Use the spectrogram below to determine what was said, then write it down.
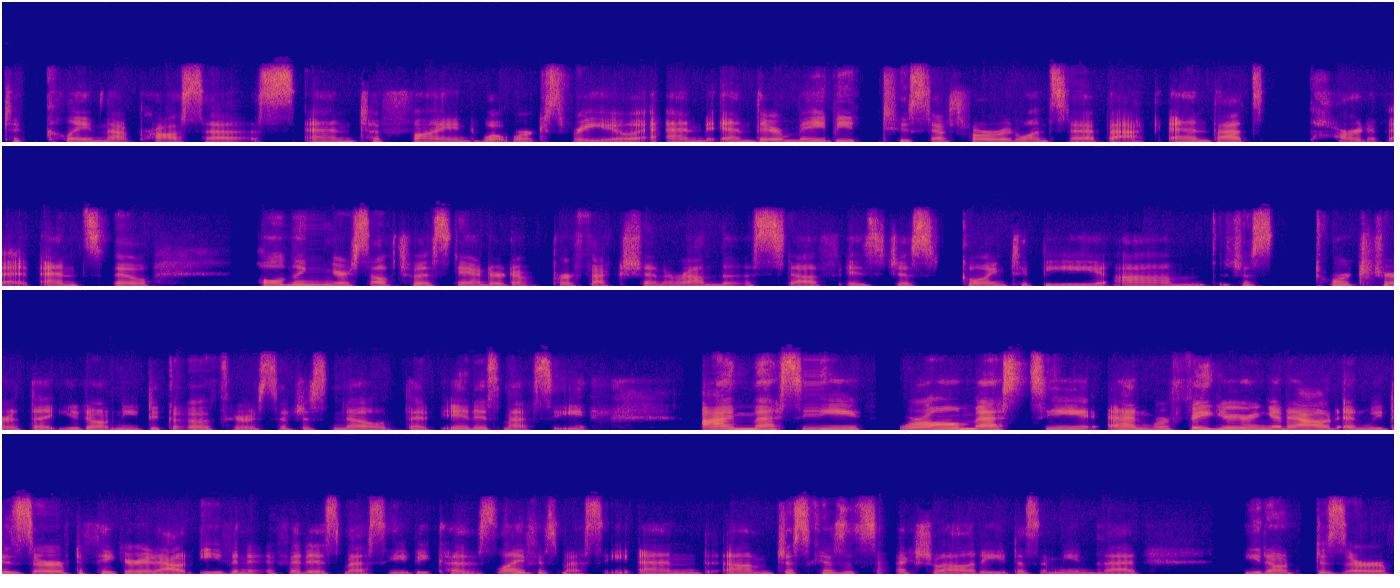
to claim that process and to find what works for you. And and there may be two steps forward, one step back. And that's part of it. And so holding yourself to a standard of perfection around this stuff is just going to be um, just torture that you don't need to go through. So just know that it is messy. I'm messy. We're all messy and we're figuring it out and we deserve to figure it out, even if it is messy because life is messy. And um, just because it's sexuality doesn't mean that you don't deserve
